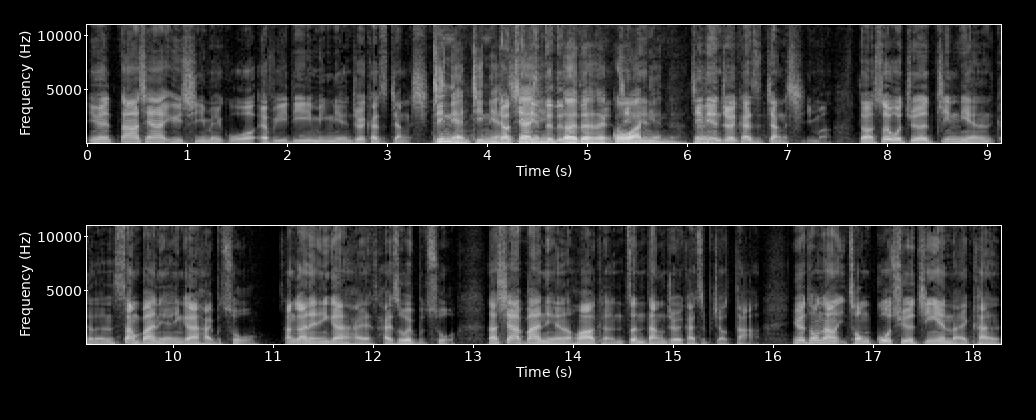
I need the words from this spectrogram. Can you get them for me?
因为大家现在预期美国 FED 明年就会开始降息，今年今年要今年对对对对对过完年了，今年就会开始降息嘛，对吧？所以我觉得今年可能上半年应该还不错。上半年应该还还是会不错，那下半年的话，可能震荡就会开始比较大，因为通常从过去的经验来看，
